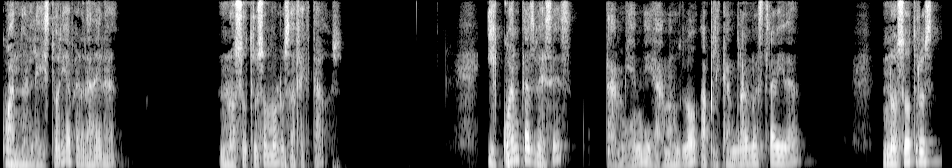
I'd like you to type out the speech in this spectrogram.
Cuando en la historia verdadera nosotros somos los afectados. ¿Y cuántas veces, también digámoslo, aplicándola a nuestra vida, nosotros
